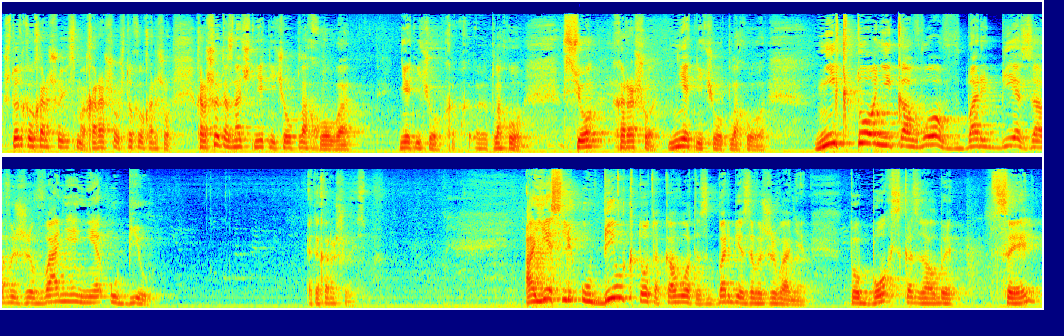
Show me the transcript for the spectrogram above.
Что такое хорошо весьма? Хорошо. Что такое хорошо? Хорошо это значит нет ничего плохого. Нет ничего э, плохого. Все хорошо. Нет ничего плохого. Никто никого в борьбе за выживание не убил. Это хорошо весьма. А если убил кто-то кого-то в борьбе за выживание, то Бог сказал бы, цель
